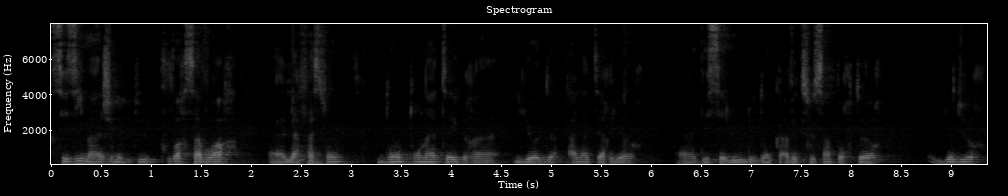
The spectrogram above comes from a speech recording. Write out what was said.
ces images, mais de pouvoir savoir la façon dont on intègre l'iode à l'intérieur des cellules, donc avec ce symporteur iodure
